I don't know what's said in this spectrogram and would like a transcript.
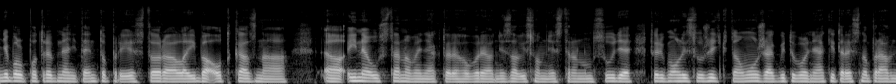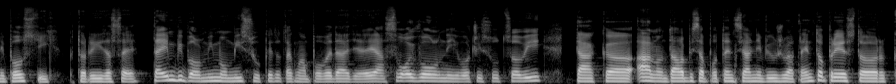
nebol potrebný ani tento priestor, ale iba odkaz na e, iné ustanovenia, ktoré hovoria o nezávislom nestrannom súde, ktorí mohli slúžiť k tomu, že ak by tu bol nejaký trestnoprávny postih, ktorý zase ten by bol mimo misu, keď to tak mám povedať, ja voľný voči sudcovi, tak e, áno, dal by sa potenciálne využívať tento priestor k,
